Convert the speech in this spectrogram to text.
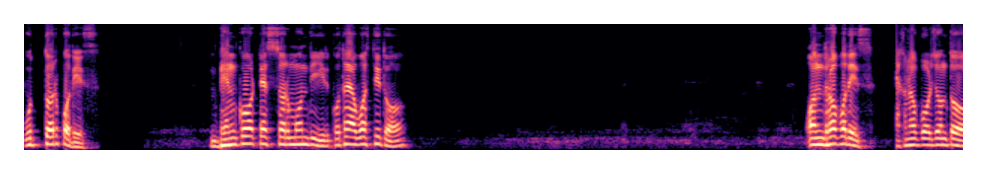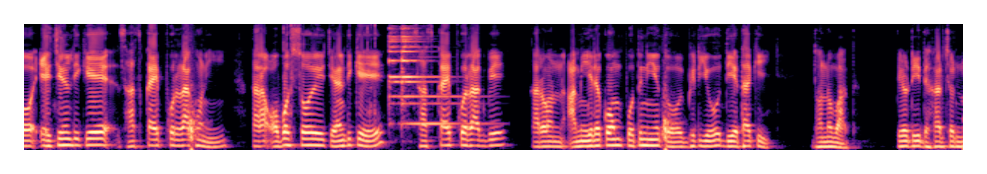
উত্তরপ্রদেশ। ভেঙ্কটেশ্বর মন্দির কোথায় অবস্থিত? অন্ধ্রপ্রদেশ। এখনও পর্যন্ত এই চ্যানেলটিকে সাবস্ক্রাইব করে রাখুনি। তারা অবশ্যই চ্যানেলটিকে সাবস্ক্রাইব করে রাখবে, কারণ আমি এরকম প্রতিনিয়ত ভিডিও দিয়ে থাকি। ধন্যবাদ। ভিডিওটি দেখার জন্য।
